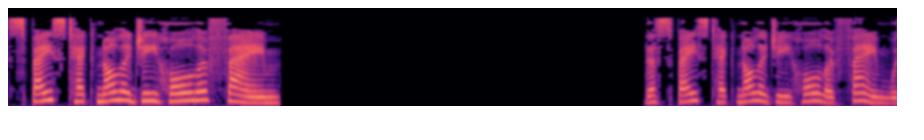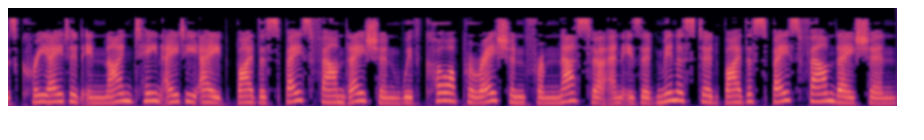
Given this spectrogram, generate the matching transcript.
Space Technology Hall of Fame The Space Technology Hall of Fame was created in 1988 by the Space Foundation with cooperation from NASA and is administered by the Space Foundation.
